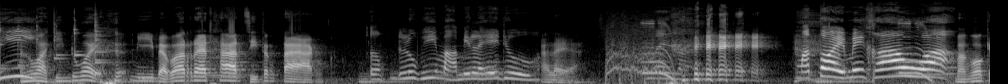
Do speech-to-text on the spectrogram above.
พี่ เออว่าจริงด้วย มีแบบว่าแร่ธาตุสีต่าง เออลูกพี่หมามีอะไรให้ดูๆอะไรอะ ไม่นะมาต่อยไม่เข้าอะหมาโง่แก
